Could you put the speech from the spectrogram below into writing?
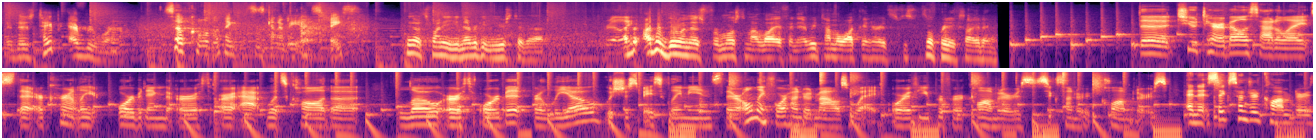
There's tape everywhere. So cool to think this is going to be in space. You know, it's funny. You never get used to that. Really? I've I've been doing this for most of my life, and every time I walk in here, it's still pretty exciting. The two Terra Bella satellites that are currently orbiting the Earth are at what's called a low Earth orbit, or LEO, which just basically means they're only 400 miles away, or if you prefer kilometers, 600 kilometers. And at 600 kilometers,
